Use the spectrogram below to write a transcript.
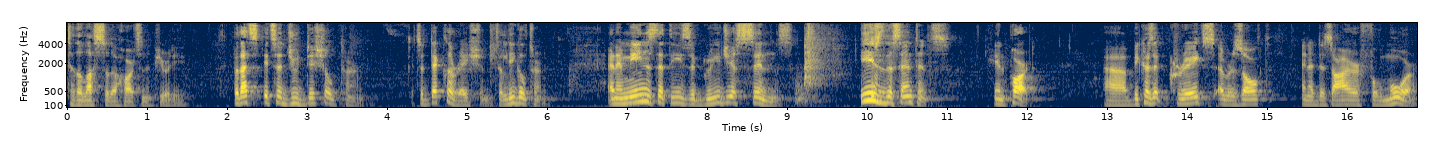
to the lusts of their hearts and impurity. But that's, it's a judicial term, it's a declaration, it's a legal term. And it means that these egregious sins is the sentence, in part, uh, because it creates a result and a desire for more.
